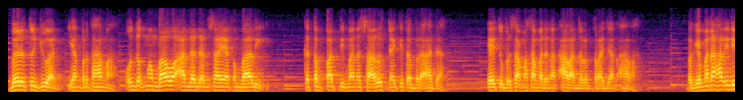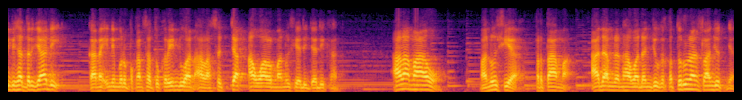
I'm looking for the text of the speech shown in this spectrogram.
bertujuan yang pertama untuk membawa Anda dan saya kembali ke tempat di mana seharusnya kita berada, yaitu bersama-sama dengan Allah dalam kerajaan Allah. Bagaimana hal ini bisa terjadi? Karena ini merupakan satu kerinduan Allah sejak awal manusia dijadikan. Allah mau manusia pertama Adam dan Hawa dan juga keturunan selanjutnya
